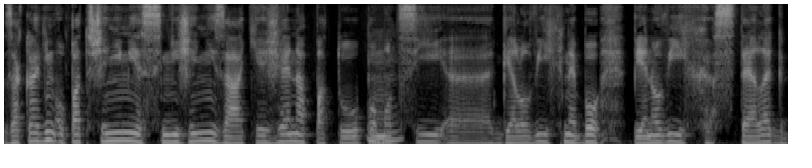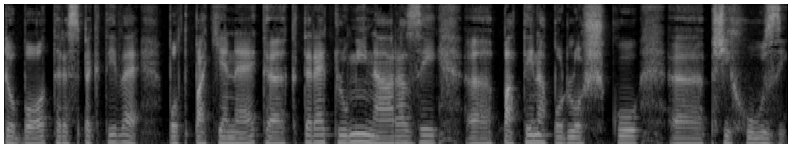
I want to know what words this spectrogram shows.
základním opatřením je snížení zátěže na patu pomocí mm-hmm. gelových nebo pěnových stélek do bod, respektive podpatěnek, které tlumí nárazy paty na podložku při chůzi.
